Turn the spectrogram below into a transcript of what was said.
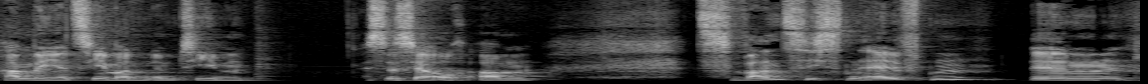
haben wir jetzt jemanden im Team. Es ist ja auch am 20.11. in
